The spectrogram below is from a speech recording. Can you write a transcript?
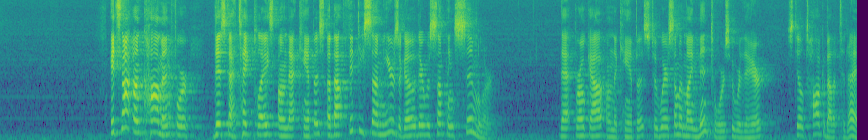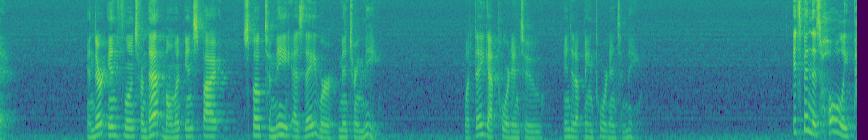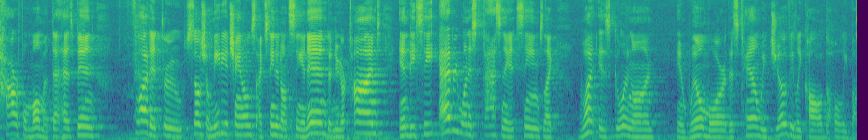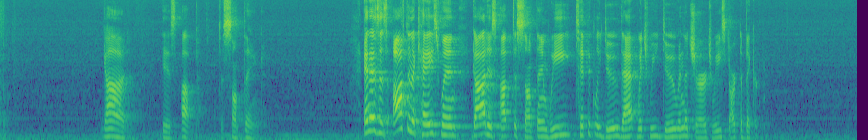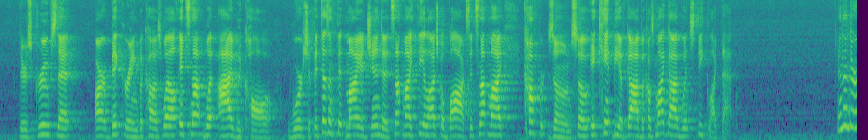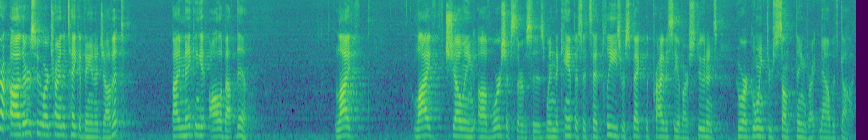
It's not uncommon for this to take place on that campus. About 50 some years ago, there was something similar that broke out on the campus to where some of my mentors who were there still talk about it today. And their influence from that moment inspired, spoke to me as they were mentoring me. What they got poured into ended up being poured into me. It's been this holy, powerful moment that has been flooded through social media channels. I've seen it on CNN, the New York Times, NBC. Everyone is fascinated, it seems like, what is going on in Wilmore, this town we jovially called the Holy Bubble. God is up to something. And as is often the case when God is up to something, we typically do that which we do in the church. We start to bicker. There's groups that are bickering because, well, it's not what I would call worship. It doesn't fit my agenda. It's not my theological box. It's not my comfort zone. So it can't be of God because my God wouldn't speak like that. And then there are others who are trying to take advantage of it by making it all about them live, live showing of worship services when the campus had said, please respect the privacy of our students who are going through something right now with God.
